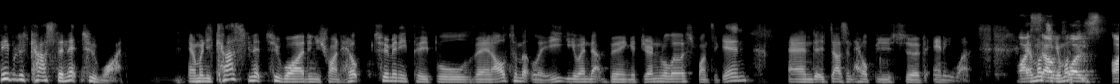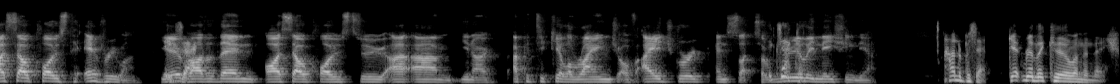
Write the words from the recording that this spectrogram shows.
People just cast the net too wide. And when you cast your net too wide and you try and help too many people, then ultimately you end up being a generalist once again, and it doesn't help you serve anyone. I sell again, clothes. You... I sell clothes to everyone. Yeah, exactly. rather than I sell clothes to uh, um, you know, a particular range of age group and such. So exactly. really niching down. Hundred percent. Get really clear on the niche,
